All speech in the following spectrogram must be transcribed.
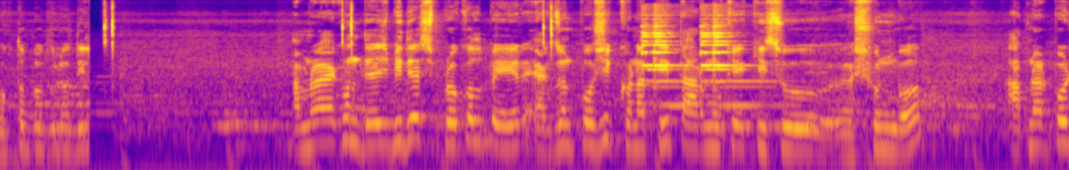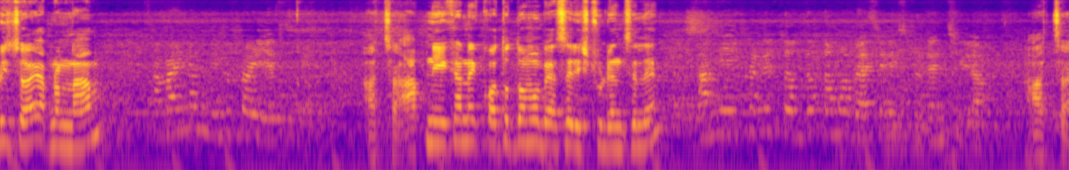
বক্তব্যগুলো দিল আমরা এখন দেশ বিদেশ প্রকল্পের একজন প্রশিক্ষণার্থী তার মুখে কিছু শুনব। আপনার পরিচয় আপনার নাম? আচ্ছা আপনি এখানে কততম ব্যাচের স্টুডেন্ট ছিলেন? আমি এখানে চোদ্দতম ব্যাচের স্টুডেন্ট ছিলাম। আচ্ছা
